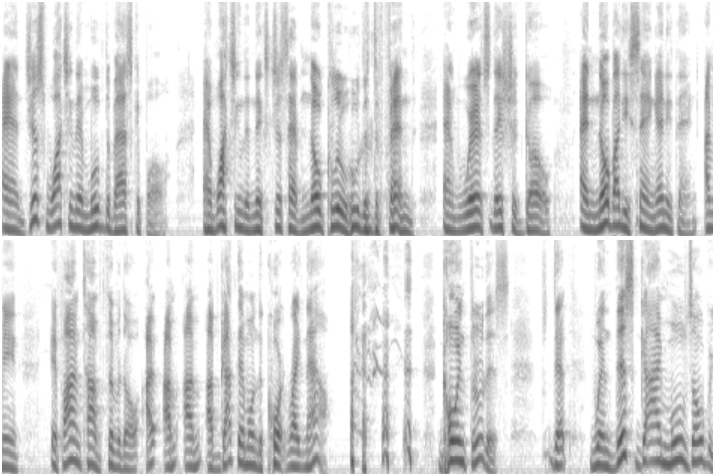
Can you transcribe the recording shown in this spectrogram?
And just watching them move the basketball and watching the Knicks just have no clue who to defend and where they should go, and nobody's saying anything. I mean, if I'm Tom Thibodeau, I, I'm I'm I've got them on the court right now, going through this. That when this guy moves over,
